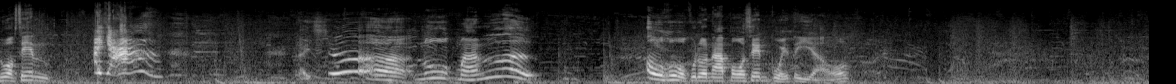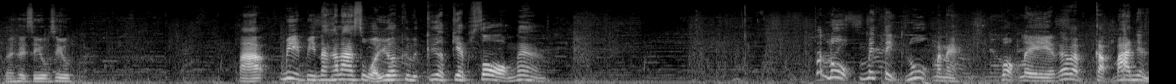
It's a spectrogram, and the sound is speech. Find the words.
ลวกเส้นไอ้ยาไอ้เชื่อลูกมันเลยโอ้โห กูโดนอาโปเส้นก๋วยเตี๋ยว เฮ้ยเฮ้ยซิวซิว ปามีดบินนาคาราสวยอยู่ครับคือเกือบเก็บสองนะถ้าลูกไม่ติดลูกมันไงบอกเลยก็แบบกลับบ้านอย่าง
